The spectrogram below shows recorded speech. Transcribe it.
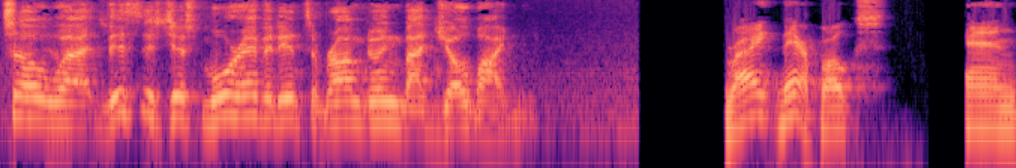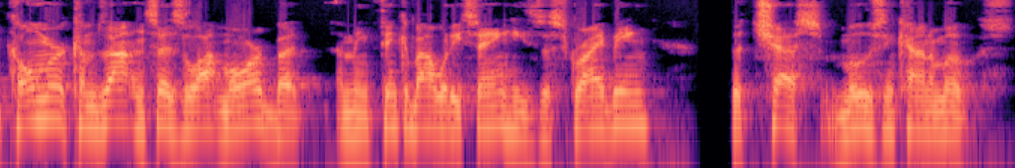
So uh, this is just more evidence of wrongdoing by Joe Biden. Right there, folks. And Comer comes out and says a lot more, but I mean, think about what he's saying. He's describing the chess moves and of moves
